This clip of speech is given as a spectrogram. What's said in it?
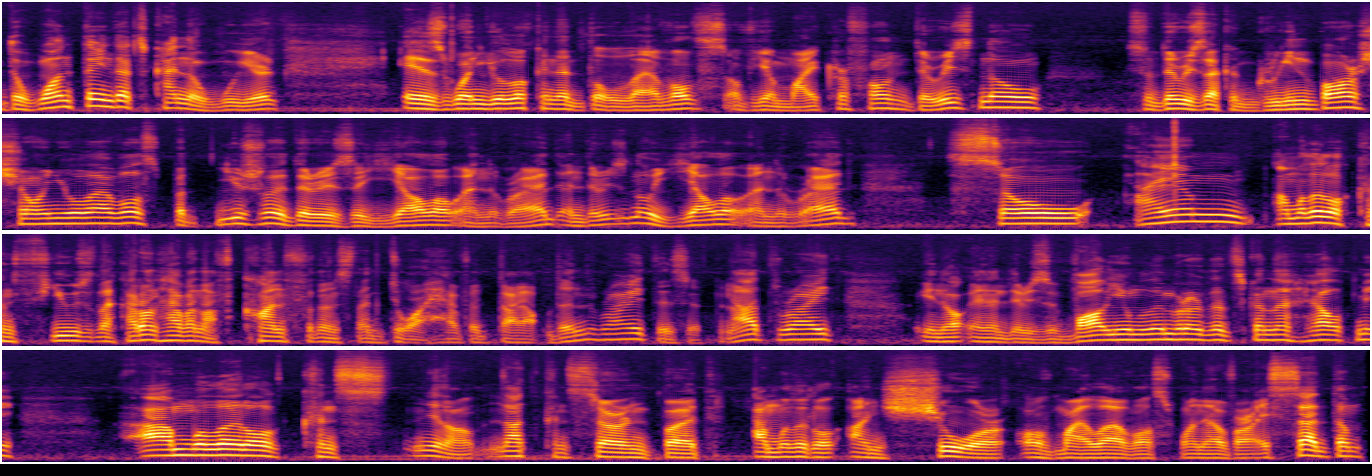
The one thing that's kind of weird is when you're looking at the levels of your microphone, there is no, so there is like a green bar showing you levels, but usually there is a yellow and red, and there is no yellow and red. So I am, I'm a little confused, like I don't have enough confidence, like do I have it dialed in right? Is it not right? You know, and there's a volume limiter that's gonna help me. I'm a little, you know, not concerned, but I'm a little unsure of my levels whenever I set them,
